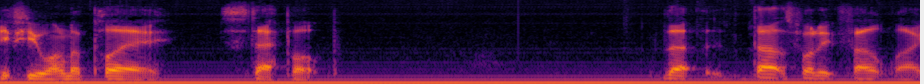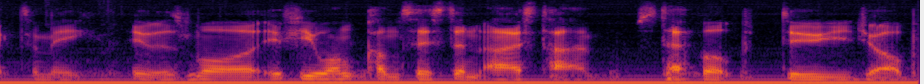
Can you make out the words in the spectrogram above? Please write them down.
if you want to play, step up. That that's what it felt like to me. It was more, if you want consistent ice time, step up, do your job.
